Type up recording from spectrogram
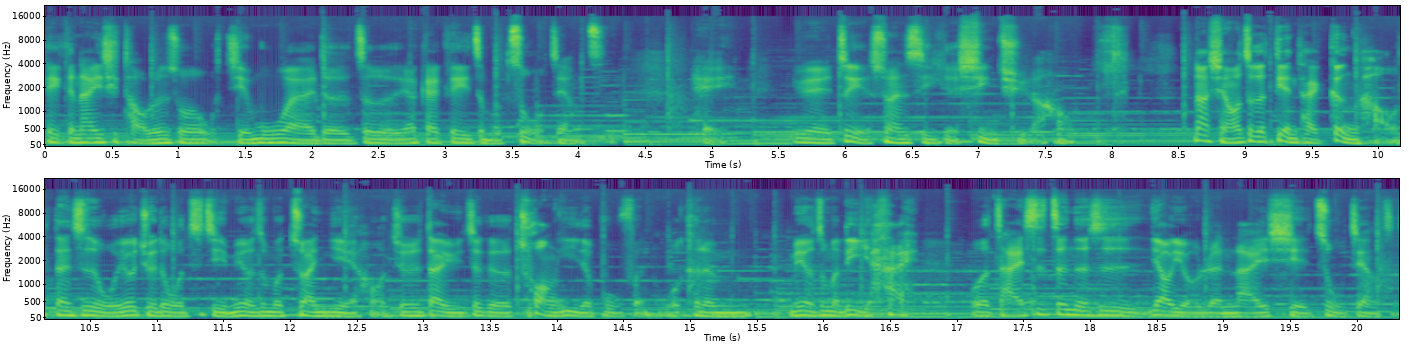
可以跟他一起讨论说节目未来的这个要该可以怎么做这样子。嘿，因为这也算是一个兴趣，然后那想要这个电台更好，但是我又觉得我自己没有这么专业哈，就是在于这个创意的部分，我可能没有这么厉害。我才是真的是要有人来协助这样子。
